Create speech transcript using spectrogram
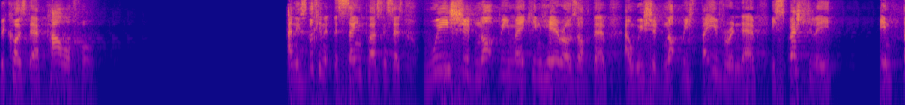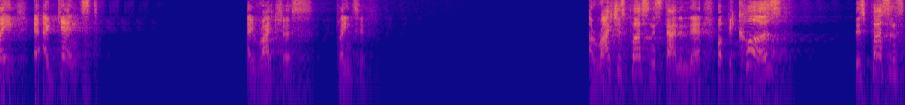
because they're powerful. And he's looking at the same person and says, We should not be making heroes of them and we should not be favoring them, especially in faith eh, against a righteous plaintiff. A righteous person is standing there, but because this person's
